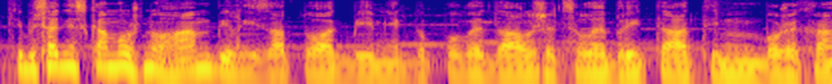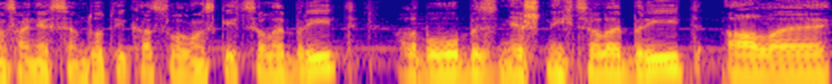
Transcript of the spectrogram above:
tí by sa dneska možno hambili za to, ak by im niekto povedal, že celebrita, tým Bože chrán sa nechcem dotýkať slovenských celebrít, alebo vôbec dnešných celebrít, ale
